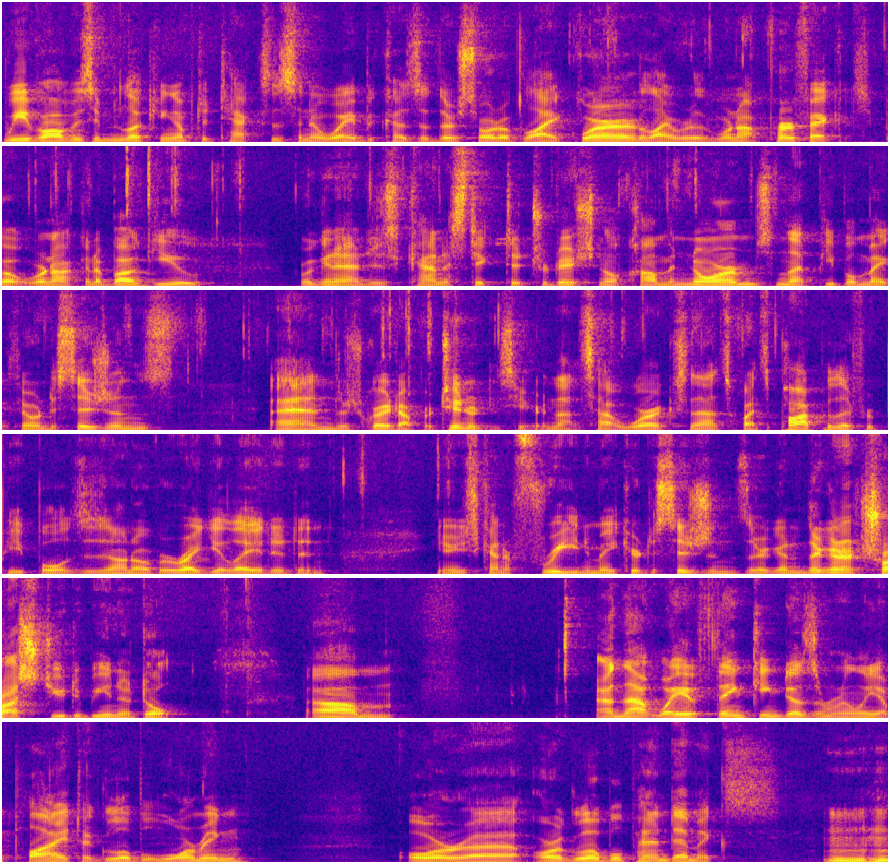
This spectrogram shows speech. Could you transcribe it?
we've obviously been looking up to Texas in a way because of their sort of like we're like we're, we're not perfect, but we're not going to bug you. We're going to just kind of stick to traditional common norms and let people make their own decisions. And there's great opportunities here, and that's how it works, and that's why it's popular for people. It's not overregulated, and you know you're just kind of free to make your decisions. They're gonna they're gonna trust you to be an adult. Um, and that way of thinking doesn't really apply to global warming or uh, or global pandemics. Mm-hmm.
